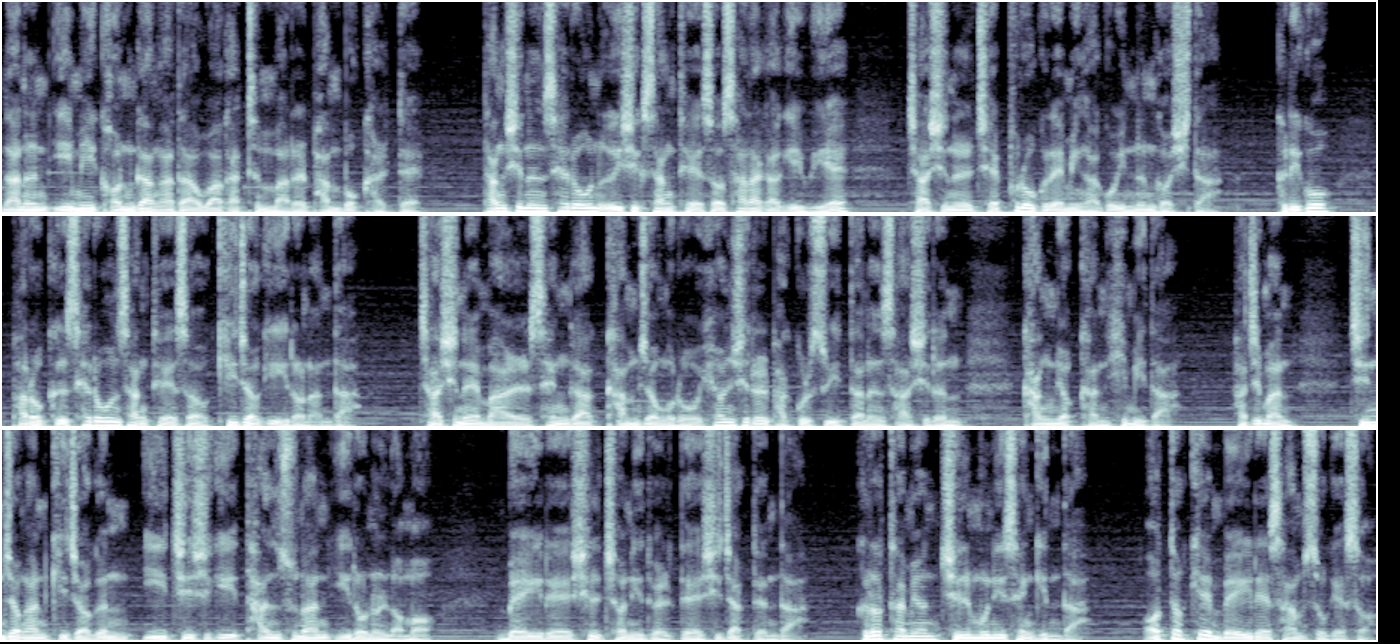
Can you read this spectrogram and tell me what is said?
나는 이미 건강하다와 같은 말을 반복할 때 당신은 새로운 의식 상태에서 살아가기 위해 자신을 재프로그래밍하고 있는 것이다. 그리고 바로 그 새로운 상태에서 기적이 일어난다. 자신의 말, 생각, 감정으로 현실을 바꿀 수 있다는 사실은 강력한 힘이다. 하지만 진정한 기적은 이 지식이 단순한 이론을 넘어 매일의 실천이 될 때 시작된다. 그렇다면 질문이 생긴다. 어떻게 매일의 삶 속에서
